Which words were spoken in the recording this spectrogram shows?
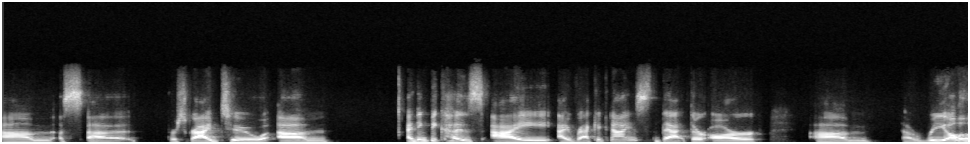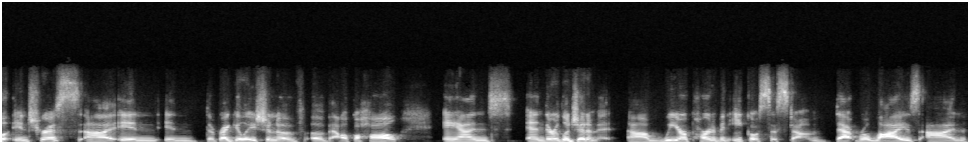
um, uh, prescribe to. Um, I think because I I recognize that there are um, real interests uh, in in the regulation of of alcohol, and and they're legitimate. Um, we are part of an ecosystem that relies on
